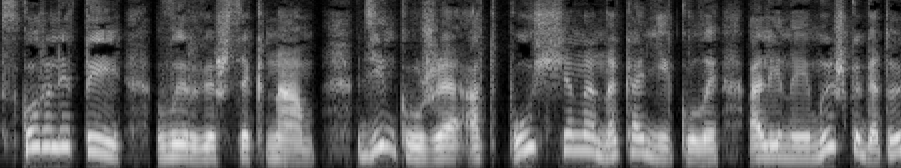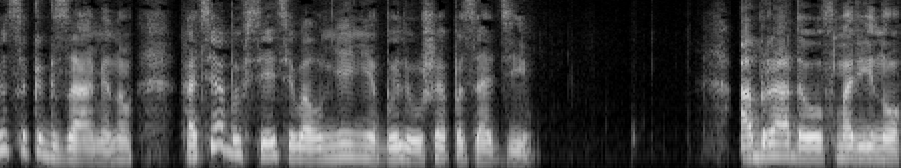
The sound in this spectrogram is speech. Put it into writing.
Скоро ли ты вырвешься к нам? Динка уже отпущена на каникулы. Алина и Мышка готовятся к экзамену экзаменам, хотя бы все эти волнения были уже позади. Обрадовав Марину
